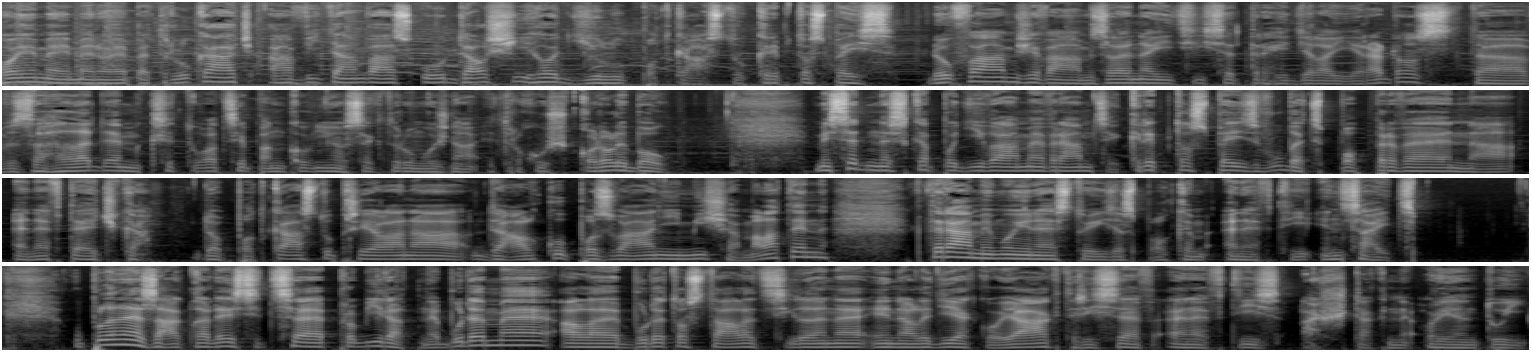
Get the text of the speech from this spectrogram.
Ahoj, mé jméno je Petr Lukáč a vítám vás u dalšího dílu podcastu CryptoSpace. Doufám, že vám zelenající se trhy dělají radost, vzhledem k situaci bankovního sektoru možná i trochu škodolibou. My se dneska podíváme v rámci CryptoSpace vůbec poprvé na NFTčka. Do podcastu přijala na dálku pozvání Míša Malatin, která mimo jiné stojí za spolkem NFT Insights. Úplné základy sice probírat nebudeme, ale bude to stále cílené i na lidi jako já, kteří se v NFTs až tak neorientují.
